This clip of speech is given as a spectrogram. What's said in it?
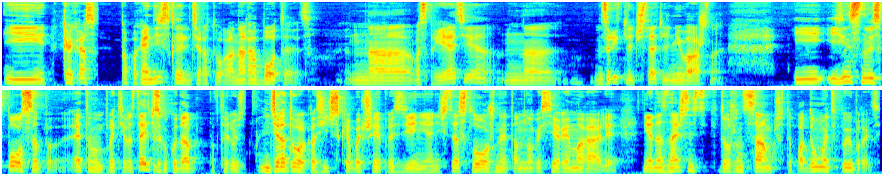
И как раз пропагандистская литература, она работает на восприятие, на зрителя, читателя, неважно. И единственный способ этому противостоять, поскольку, да, повторюсь, литература классическая, большие произведения, они всегда сложные, там много серой морали, неоднозначности, ты должен сам что-то подумать, выбрать.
